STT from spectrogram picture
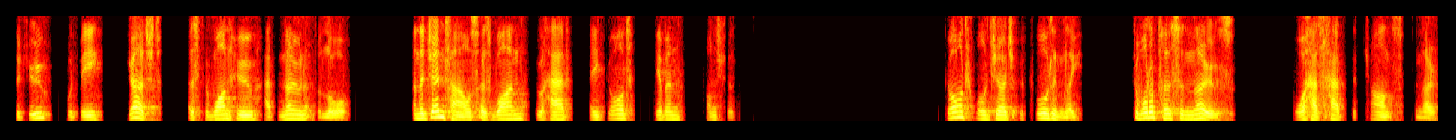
The Jew would be judged as the one who had known the law, and the Gentiles as one who had a God given conscience. God will judge accordingly to what a person knows or has had the chance to know.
